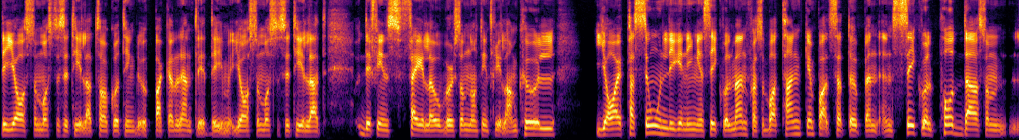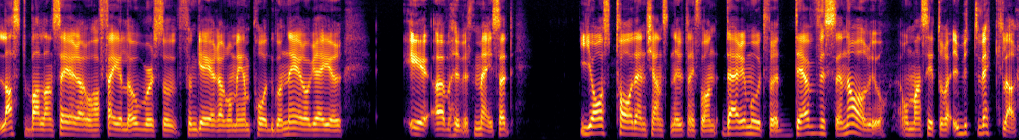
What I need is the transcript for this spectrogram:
Det är jag som måste se till att saker och ting blir uppbackade ordentligt. Det är jag som måste se till att det finns failovers om någonting trillar omkull. Jag är personligen ingen SQL-människa, så bara tanken på att sätta upp en, en SQL-podd där som lastbalanserar och har failovers och fungerar om en podd går ner och grejer är över huvudet för mig. Så att jag tar den tjänsten utifrån. Däremot för ett dev-scenario, om man sitter och utvecklar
